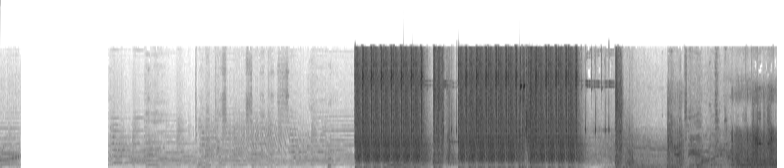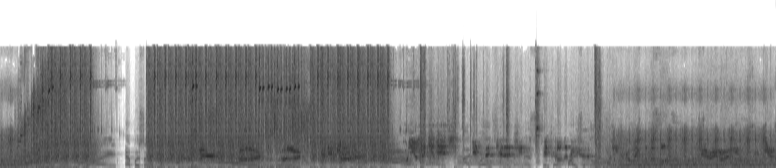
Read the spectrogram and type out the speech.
right. Hey, turn it this way so we can see. Get in, Boy, episode 164. What do you think it is? Maxwell's has taken. Get.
